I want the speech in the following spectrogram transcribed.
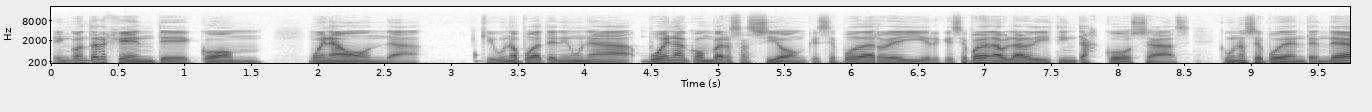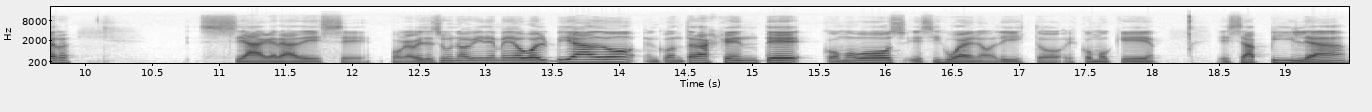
encontrar gente con buena onda, que uno pueda tener una buena conversación, que se pueda reír, que se puedan hablar de distintas cosas, que uno se pueda entender, se agradece. Porque a veces uno viene medio golpeado, encontrar gente como vos y decís, bueno, listo. Es como que esa pila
